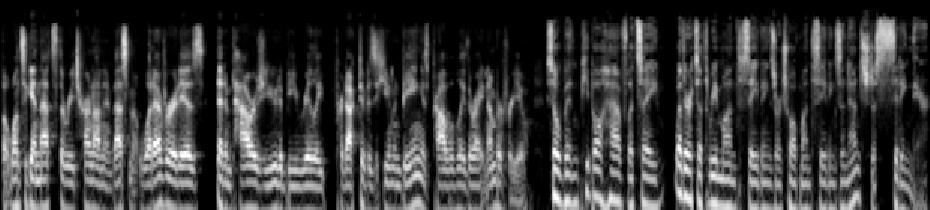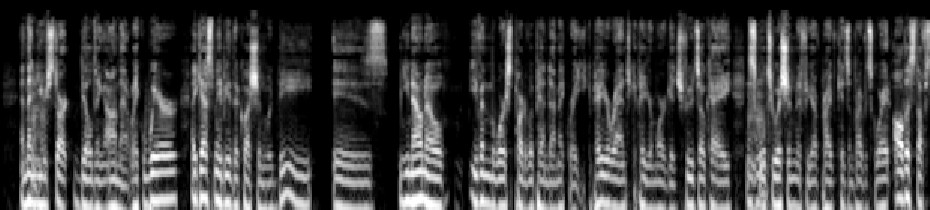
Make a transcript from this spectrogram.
But once again, that's the return on investment. Whatever it is that empowers you to be really productive as a human being is probably the right number for you. So when people have, let's say, whether it's a three month savings or 12 month savings, and then it's just sitting there, and then mm-hmm. you start building on that, like where, I guess maybe the question would be is you now know even the worst part of a pandemic, right? You can pay your rent, you can pay your mortgage, food's okay, mm-hmm. school tuition if you have private kids in private school, right? All this stuff is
